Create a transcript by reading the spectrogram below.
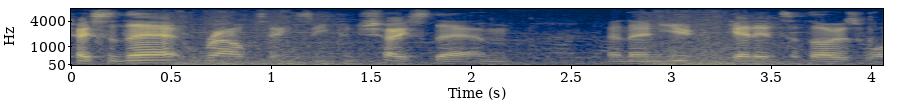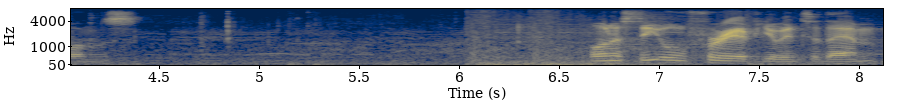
Okay, so they're routing, so you can chase them, and then you can get into those ones. Honestly, all three of you into them.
